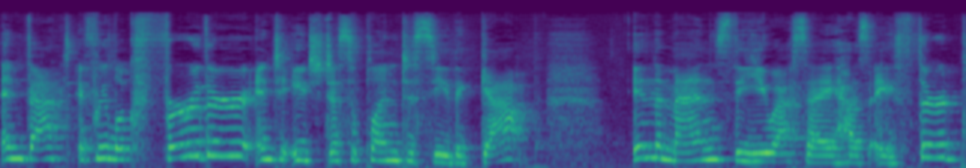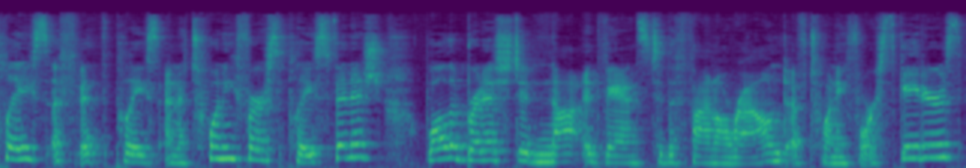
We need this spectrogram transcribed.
In fact, if we look further into each discipline to see the gap, In the men's, the USA has a third place, a fifth place, and a 21st place finish, while the British did not advance to the final round of 24 skaters.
